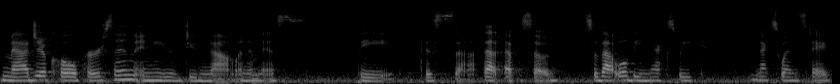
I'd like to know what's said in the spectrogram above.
magical person, and you do not want to miss the this uh, that episode. So that will be next week, next Wednesday.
